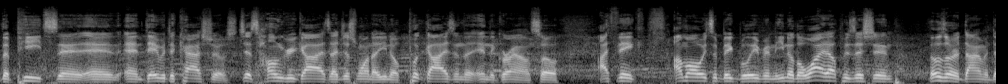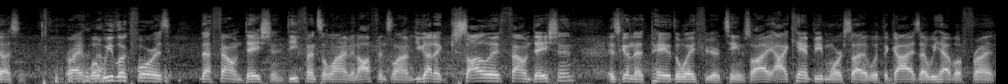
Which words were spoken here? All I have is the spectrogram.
the Pete's and, and, and David DeCastros, just hungry guys that just want to you know put guys in the in the ground. So I think I'm always a big believer in you know the wideout position. Those are a dime a dozen, right? what we look for is that foundation, defensive alignment, offense lineman. You got a solid foundation is going to pave the way for your team. So I, I can't be more excited with the guys that we have up front.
